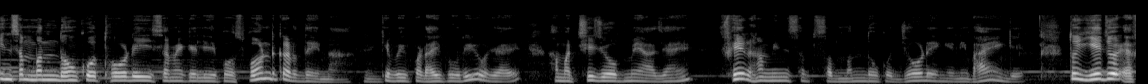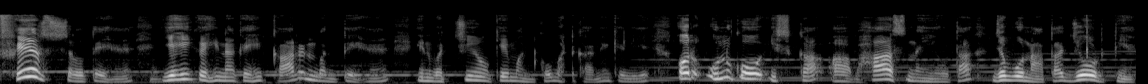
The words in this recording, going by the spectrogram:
इन संबंधों को थोड़ी समय के लिए पोस्टपोन्ड कर देना हम्म। कि भाई पढ़ाई पूरी हो जाए हम अच्छी जॉब में आ जाएँ फिर हम इन सब संबंधों को जोड़ेंगे निभाएँगे। तो ये जो अफेयर्स चलते हैं यही कहीं ना कहीं कारण बनते हैं इन बच्चियों के मन को भटकाने के लिए। और उनको इसका आभास नहीं होता जब वो नाता जोड़ती हैं।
